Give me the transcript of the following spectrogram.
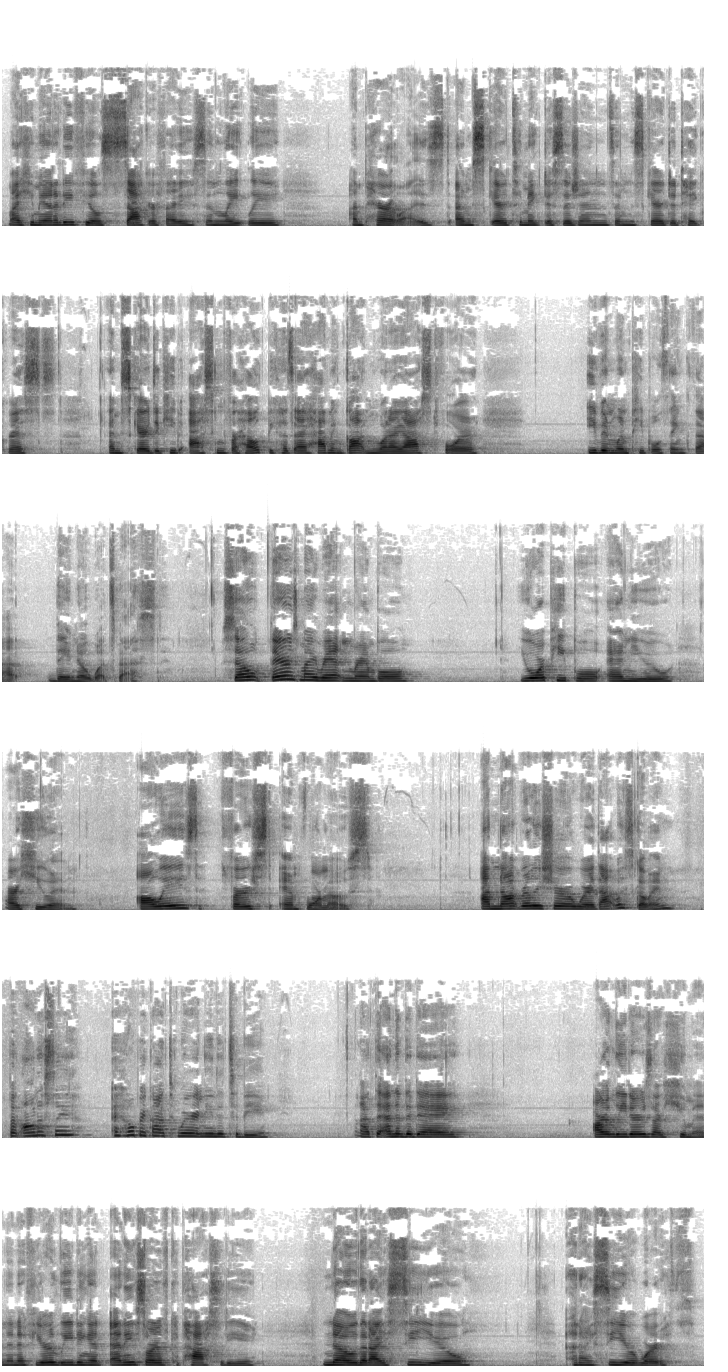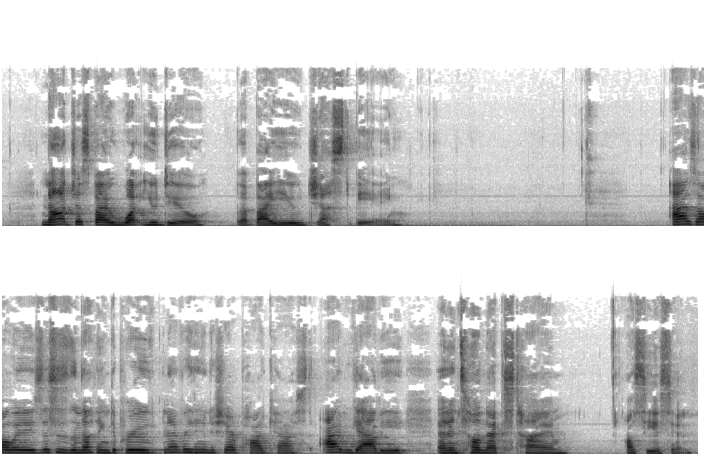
My humanity feels sacrificed, and lately I'm paralyzed. I'm scared to make decisions. I'm scared to take risks. I'm scared to keep asking for help because I haven't gotten what I asked for, even when people think that they know what's best. So there's my rant and ramble. Your people and you are human, always first and foremost. I'm not really sure where that was going, but honestly, I hope it got to where it needed to be. At the end of the day, our leaders are human, and if you're leading in any sort of capacity, know that I see you and I see your worth, not just by what you do, but by you just being. As always, this is the Nothing to Prove and Everything to Share podcast. I'm Gabby, and until next time, I'll see you soon.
